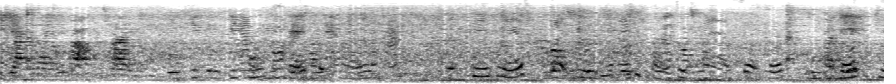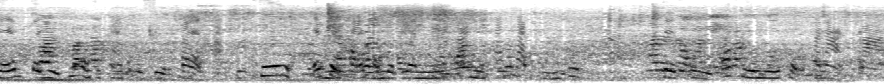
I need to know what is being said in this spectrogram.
อยันอะไรหรือเปล่าใช่ดูคิดดูคิดอันของนี้ก็เอสเอสนะคะ P test จะอยู่ที่ 52.8 ส่วน post post test จะอยู่ที่65.08 ซึ่งเอฟเฟกต์ไซส์ของบทเรียนนี้นะคะมีค่าระดับ0.74 ก็คือมีผลขนาดกลาง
